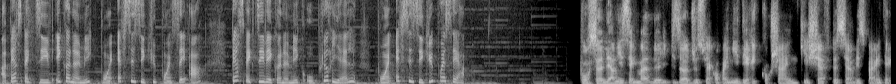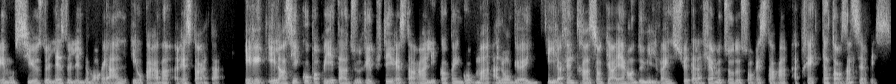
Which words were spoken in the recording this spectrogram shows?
à perspectiveéconomique.fccq.ca, perspective économique au pluriel.fccq.ca. Pour ce dernier segment de l'épisode, je suis accompagné d'Éric Courchaine, qui est chef de service par intérim au CIUS de l'Est de l'île de Montréal et auparavant restaurateur. Éric est l'ancien copropriétaire du réputé restaurant Les Copains Gourmands à Longueuil et il a fait une transition de carrière en 2020 suite à la fermeture de son restaurant après 14 ans de service.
